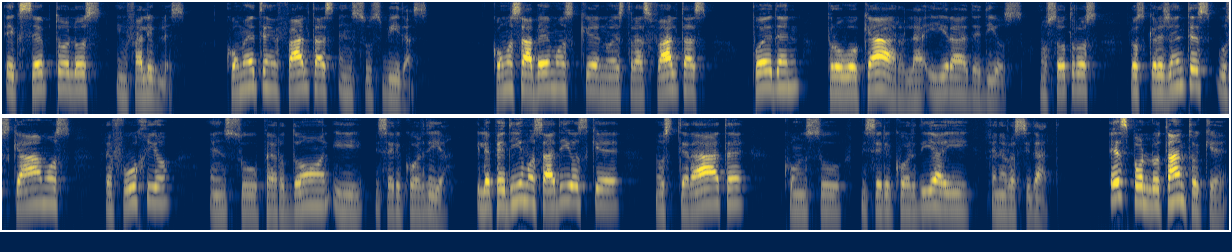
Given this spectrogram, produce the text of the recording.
excepto los infalibles, cometen faltas en sus vidas. ¿Cómo sabemos que nuestras faltas pueden provocar la ira de Dios? Nosotros, los creyentes, buscamos refugio en su perdón y misericordia. Y le pedimos a Dios que nos trate con su misericordia y generosidad. Es por lo tanto que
